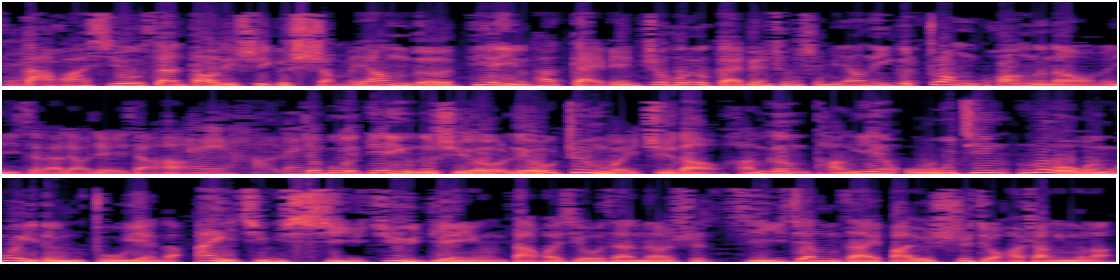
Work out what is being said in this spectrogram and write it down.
对大话西游三》到底是一个什么样的电影？它改编之后又改编成什么样的一个状况了呢？我们一起来了解一下哈。哎，好嘞。这部电影呢是由刘镇伟执导，韩庚、唐嫣、吴京、莫文蔚等主演的爱情喜剧电影《大话西游三》呢是即将在八月十九号上映了。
